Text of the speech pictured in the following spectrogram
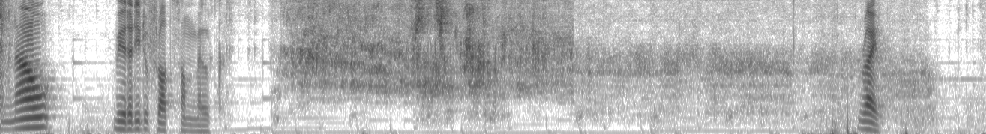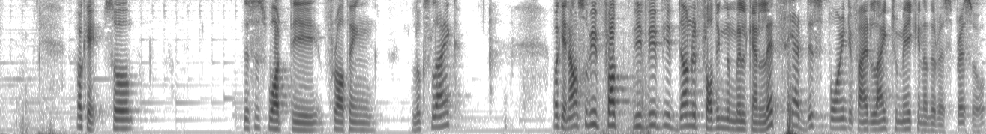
And now we are ready to froth some milk. Right. Okay, so this is what the frothing looks like. Okay, now so we've, froth, we've, we've, we've, done with frothing the milk and let's say at this point if I'd like to make another espresso,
